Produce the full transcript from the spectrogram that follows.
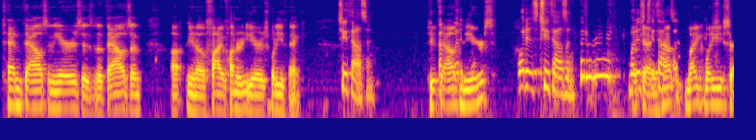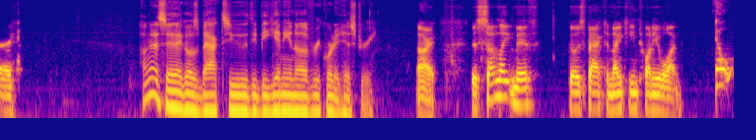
ten thousand years? Is it a thousand? Uh, you know, five hundred years? What do you think? 2000. Two thousand what- years? What is 2000? What is Okay, how- 2000? Mike, what do you say? I'm gonna say that goes back to the beginning of recorded history. All right. The sunlight myth goes back to 1921. No.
